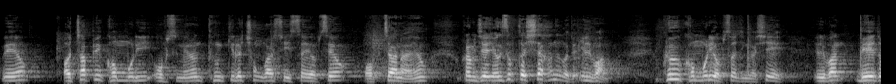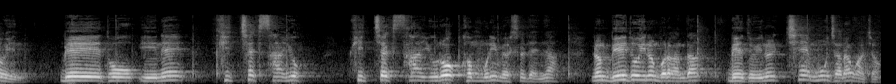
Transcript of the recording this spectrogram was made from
왜요? 어차피 건물이 없으면 등기를 청구할 수 있어요? 없어요? 없잖아요. 그럼 이제 여기서부터 시작하는 거죠. 1번. 그 건물이 없어진 것이 1번 매도인. 매도인의 귀책 사유. 귀책 사유로 건물이 멸실됐냐? 이런 매도인을 뭐라 한다? 매도인을 채무자라고 하죠.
